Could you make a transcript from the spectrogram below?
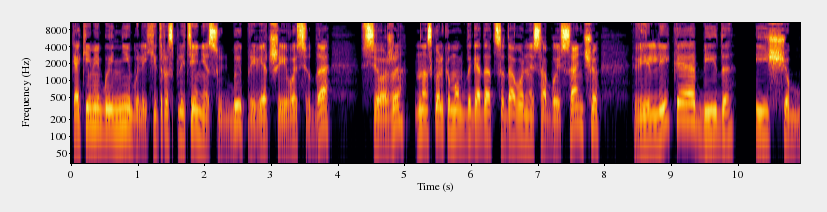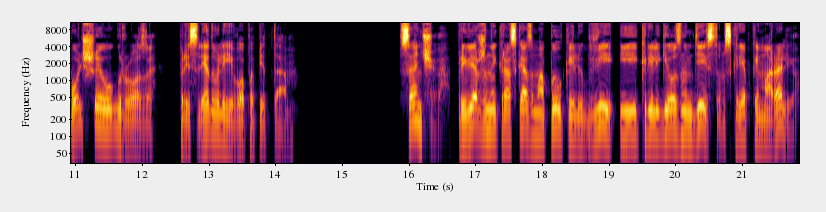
Какими бы ни были хитросплетения судьбы, приведшие его сюда, все же, насколько мог догадаться довольный собой Санчо, великая обида и еще большая угроза преследовали его по пятам. Санчо, приверженный к рассказам о пылкой любви и к религиозным действиям с крепкой моралью,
